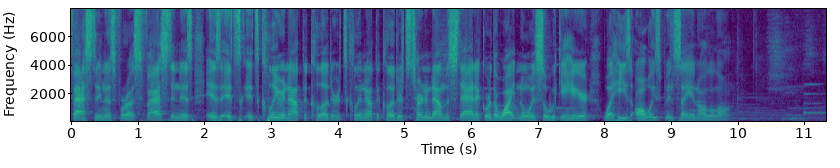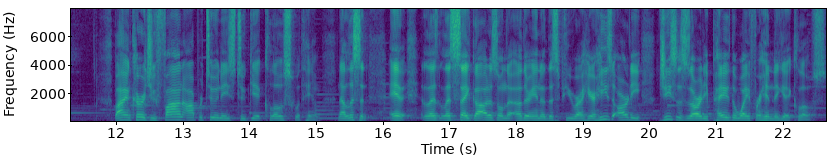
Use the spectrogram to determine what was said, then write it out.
Fasting is for us. Fasting is, is it's, it's clearing out the clutter. It's clearing out the clutter. It's turning down the static or the white noise so we can hear what He's always been saying all along. But I encourage you, find opportunities to get close with Him. Now, listen, eh, let's say God is on the other end of this pew right here. He's already, Jesus has already paved the way for Him to get close.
